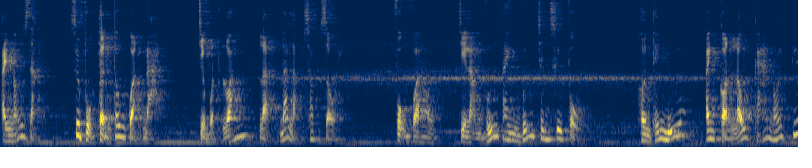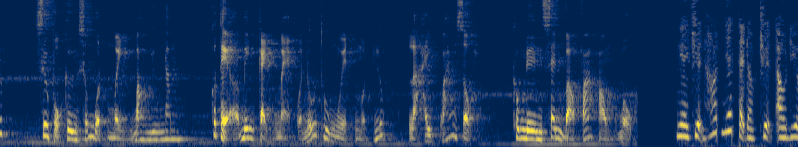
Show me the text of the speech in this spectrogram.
Anh nói rằng sư phụ thần thông quảng đại, chỉ một loáng là đã làm xong rồi. Phụ vào chỉ làm vướng tay vướng chân sư phụ. Hơn thế nữa, anh còn lấu cá nói tiếp, sư phụ Cương sống một mình bao nhiêu năm, có thể ở bên cạnh mẹ của Đỗ Thu Nguyệt một lúc là hay quá rồi, không nên xen vào phá hỏng bầu. Nghe chuyện hot nhất tại đọc truyện audio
